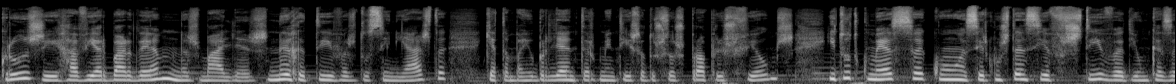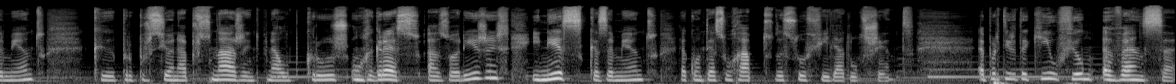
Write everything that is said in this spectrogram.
Cruz e Javier Bardem nas malhas narrativas do cineasta, que é também o brilhante argumentista dos seus próprios filmes, e tudo começa com a circunstância festiva de um casamento que proporciona à personagem de Penélope Cruz um regresso às origens e nesse casamento acontece o rapto da sua filha adolescente. A partir daqui, o filme avança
